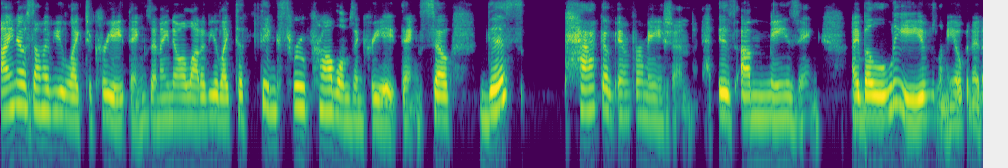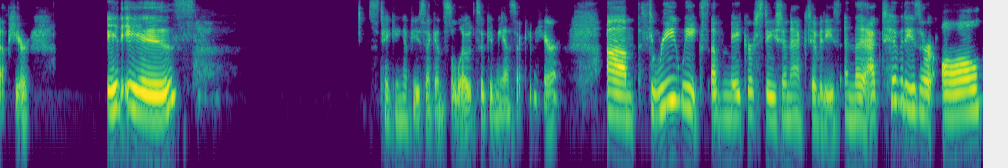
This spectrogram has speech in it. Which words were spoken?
I know some of you like to create things, and I know a lot of you like to think through problems and create things. So this pack of information is amazing. I believe, let me open it up here. It is it's taking a few seconds to load, so give me a second here. Um, three weeks of MakerStation activities, and the activities are all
